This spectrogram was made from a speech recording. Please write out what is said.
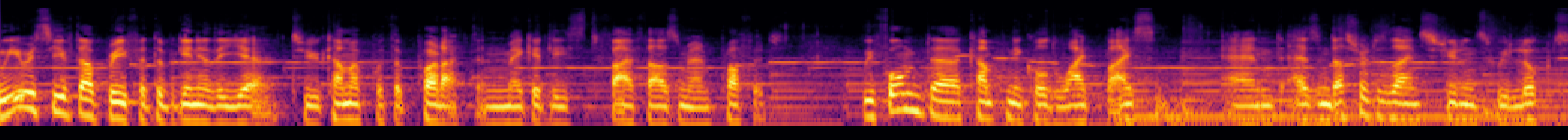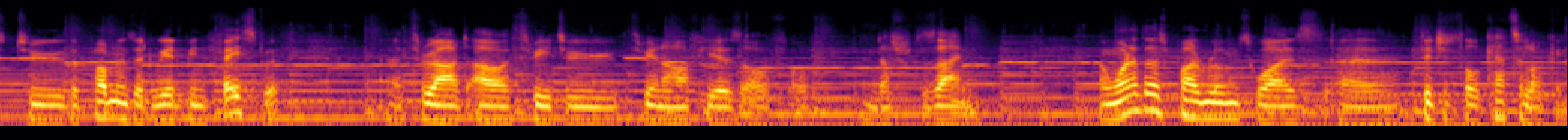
we received our brief at the beginning of the year to come up with a product and make at least 5,000 Rand profit, we formed a company called White Bison. And as industrial design students, we looked to the problems that we had been faced with uh, throughout our three to three and a half years of, of industrial design. And one of those problems was uh, digital cataloging.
